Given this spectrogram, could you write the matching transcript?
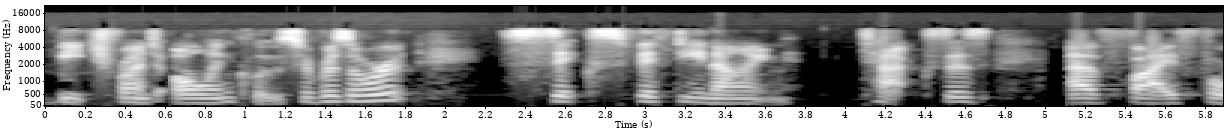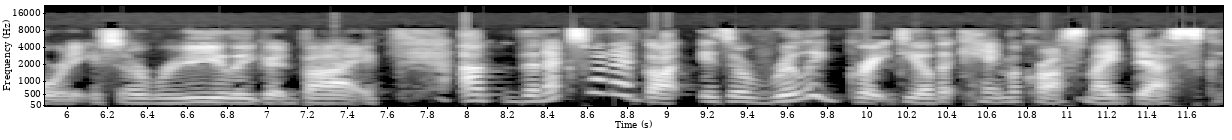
beachfront all inclusive resort. 659 taxes of 540 so really good buy. Um, the next one i've got is a really great deal that came across my desk.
